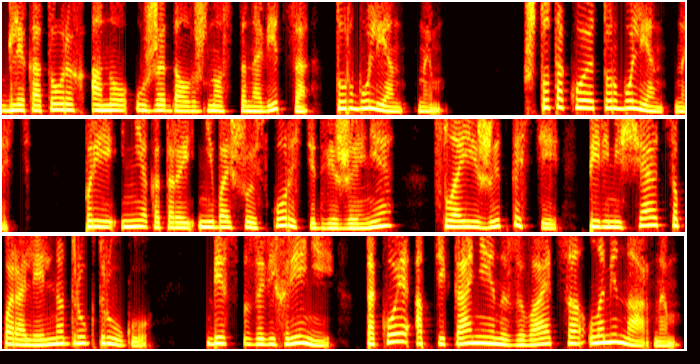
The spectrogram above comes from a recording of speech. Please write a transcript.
для которых оно уже должно становиться турбулентным. Что такое турбулентность? При некоторой небольшой скорости движения слои жидкости перемещаются параллельно друг другу. Без завихрений такое обтекание называется ламинарным.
